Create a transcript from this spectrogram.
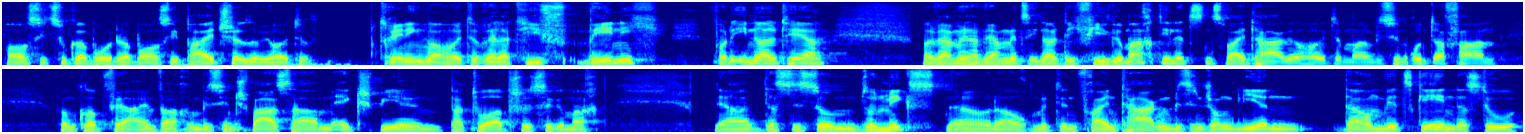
braucht sie Zuckerbrot oder braucht sie Peitsche, so wie heute, Training war heute relativ wenig von Inhalt her, weil wir haben, wir haben jetzt inhaltlich viel gemacht die letzten zwei Tage, heute mal ein bisschen runterfahren, vom Kopf her einfach ein bisschen Spaß haben, Eck spielen, ein paar Torabschlüsse gemacht, ja, das ist so, so ein Mix, ne? Oder auch mit den freien Tagen ein bisschen jonglieren. Darum wird's gehen, dass du,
